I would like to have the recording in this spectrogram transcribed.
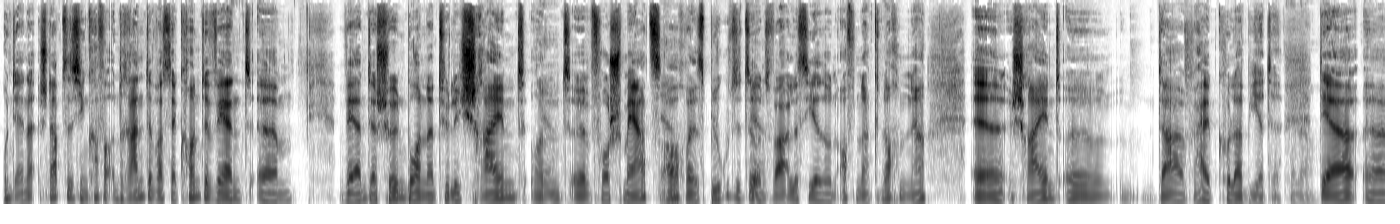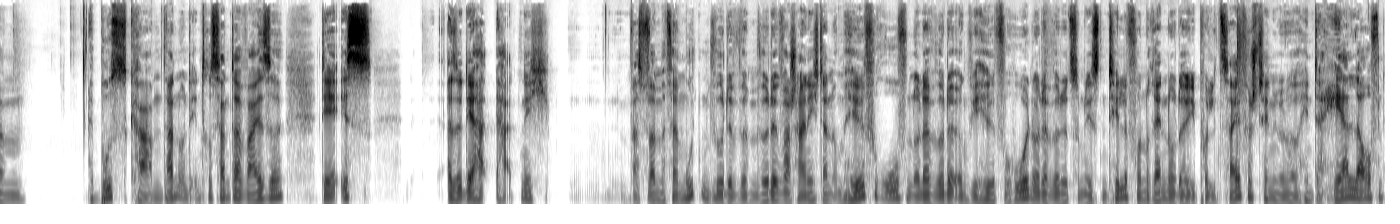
Und er na- schnappte sich den Koffer und rannte, was er konnte, während, ähm, während der Schönborn natürlich schreiend und äh, vor Schmerz Ja. auch, weil es blutete Ja. und es war alles hier so ein offener Knochen, ja, äh, schreiend äh, da halb kollabierte. Genau. Der ähm, Bus kam dann und interessanterweise, der ist, also der hat, hat nicht, was man vermuten würde, man würde wahrscheinlich dann um Hilfe rufen oder würde irgendwie Hilfe holen oder würde zum nächsten Telefon rennen oder die Polizei verständigen oder hinterherlaufen.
